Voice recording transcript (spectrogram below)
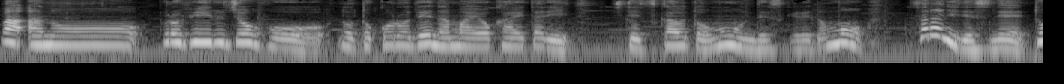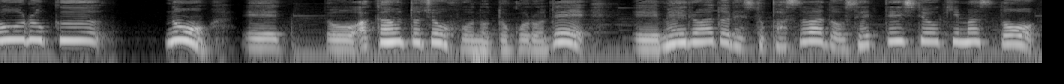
まあ、あの、プロフィール情報のところで名前を変えたりして使うと思うんですけれども、さらにですね、登録の、えー、っと、アカウント情報のところで、えー、メールアドレスとパスワードを設定しておきますと、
